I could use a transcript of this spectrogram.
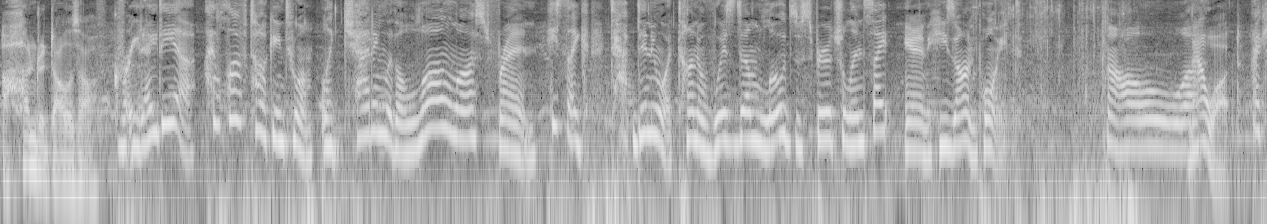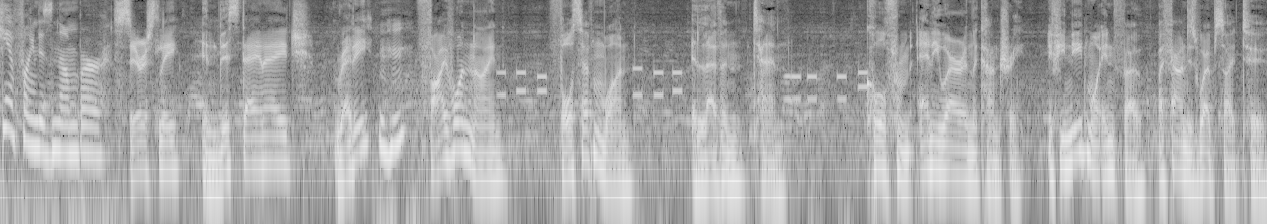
$100 off. Great idea. I love talking to him, like chatting with a long lost friend. He's like tapped into a ton of wisdom, loads of spiritual insight, and he's on point. Oh. Now what? I can't find his number. Seriously? In this day and age? Ready? Mm-hmm. 519 471 1110. Call from anywhere in the country. If you need more info, I found his website too.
